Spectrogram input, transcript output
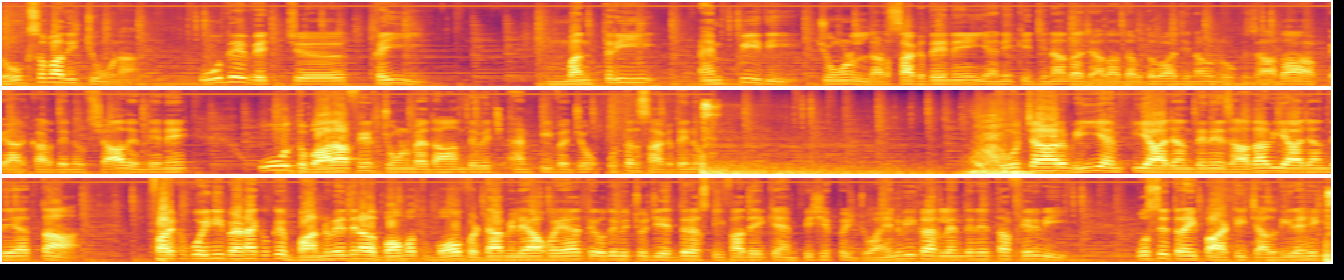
ਲੋਕ ਸਭਾ ਦੀ ਚੋਣ ਆ, ਉਹਦੇ ਵਿੱਚ ਕਈ ਮੰਤਰੀ ਐਮਪੀ ਦੀ ਚੋਣ ਲੜ ਸਕਦੇ ਨੇ, ਯਾਨੀ ਕਿ ਜਿਨ੍ਹਾਂ ਦਾ ਜ਼ਿਆਦਾ ਦਬਦਬਾ, ਜਿਨ੍ਹਾਂ ਨੂੰ ਲੋਕ ਜ਼ਿਆਦਾ ਪਿਆਰ ਕਰਦੇ ਨੇ, ਉਤਸ਼ਾਹ ਦਿੰਦੇ ਨੇ, ਉਹ ਦੁਬਾਰਾ ਫਿਰ ਚੋਣ ਮੈਦਾਨ ਦੇ ਵਿੱਚ ਐਮਪੀ ਵਜੋਂ ਉਤਰ ਸਕਦੇ ਨੇ। 2-4 20 ਐਮਪੀ ਆ ਜਾਂਦੇ ਨੇ, ਜ਼ਿਆਦਾ ਵੀ ਆ ਜਾਂਦੇ ਆ, ਤਾਂ ਫ਼ਰਕ ਕੋਈ ਨਹੀਂ ਪੈਣਾ, ਕਿਉਂਕਿ 92 ਦੇ ਨਾਲ ਬਹੁਮਤ ਬਹੁਤ ਵੱਡਾ ਮਿਲਿਆ ਹੋਇਆ ਹੈ ਤੇ ਉਹਦੇ ਵਿੱਚੋਂ ਜੇ ਇੱਧਰ ਅਸਤੀਫਾ ਦੇ ਕੇ ਐਮਪੀਸ਼ਿਪ ਜੁਆਇਨ ਵੀ ਕਰ ਲੈਂਦੇ ਨੇ, ਤਾਂ ਫਿਰ ਵੀ ਉਸੇ ਤਰ੍ਹਾਂ ਹੀ ਪਾਰਟੀ ਚੱਲਦੀ ਰਹੇਗੀ।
